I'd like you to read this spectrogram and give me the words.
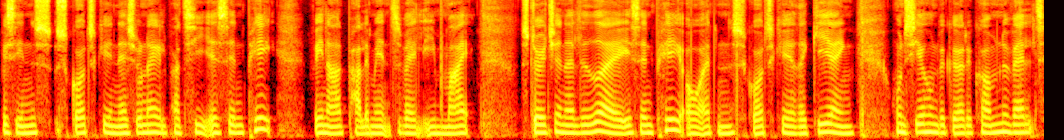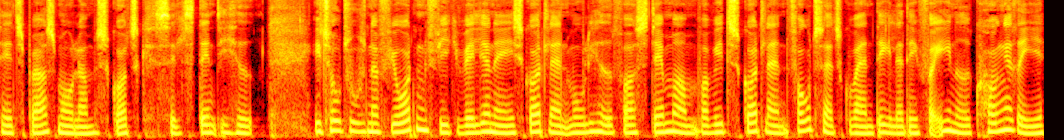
hvis hendes skotske nationalparti SNP vinder et parlamentsvalg i maj. Sturgeon er leder af SNP og af den skotske regering. Hun siger, hun vil gøre det kommende valg til et spørgsmål om skotsk selvstændighed. I 2014 fik vælgerne i Skotland mulighed for at stemme om, hvorvidt Skotland fortsat skulle være en del af det forenede kongerige,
